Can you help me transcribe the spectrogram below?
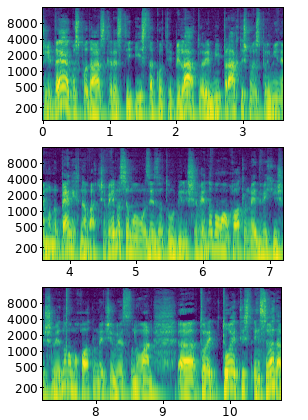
je ideja gospodarske rasti ista, kot je bila, torej mi praktično ne spremenjamo nobenih navad, še vedno se bomo vozili z avtomobili, še vedno bomo hoteli imeti dve hiše, še vedno bomo hoteli imeti čim več stanovanj. Uh, torej, to je tisto, in seveda,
